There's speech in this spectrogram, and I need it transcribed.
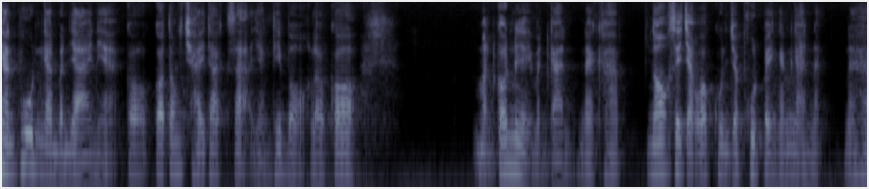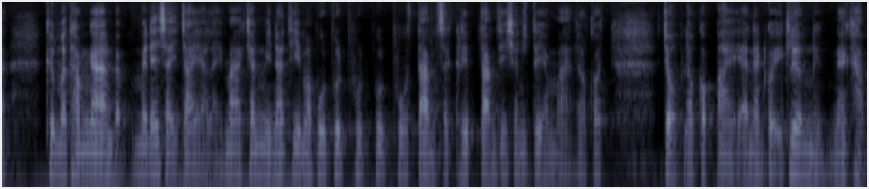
งานพูดงานบรรยายเนี่ยก็ก็ต้องใช้ทักษะอย่างที่บอกแล้วก็มันก็เหนื่อยเหมือนกันนะครับ นอกเสียจากว่าคุณจะพูดไปงั้นๆนะนะฮะคือมาทำงานแบบไม่ได้ใส่ใจอะไรมาก ฉันมีหน้าที่มาพูดพูดพูดพูดพูดตามสคริปต์ตามที่ฉันเตรียมมา แล้วก็จบแล้วก็ไป อันนั้นก็อีกเรื่องหนึ่งนะครับ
